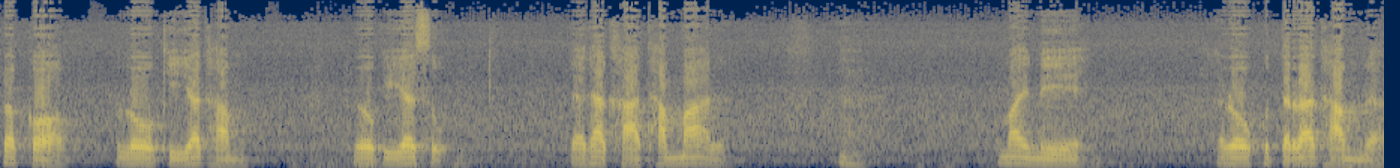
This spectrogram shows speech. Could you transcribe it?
ประกอบโลกิยธรรม โลกิยสุข แต่ถ้าขาดธรรมะไม่มีโลกุตระธรรมเนี่ย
